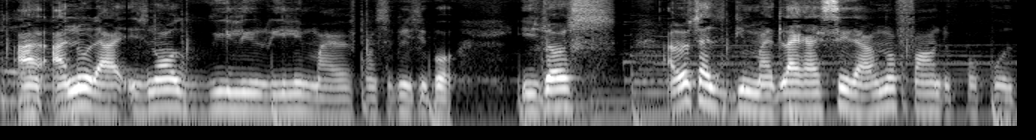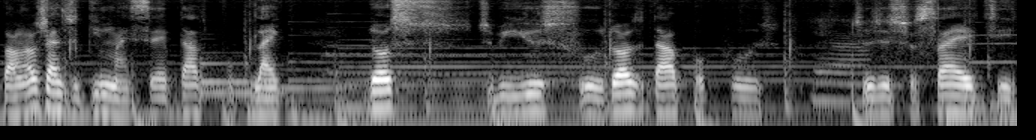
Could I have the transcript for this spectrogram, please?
yeah. and I know that it's not really really my responsibility but it's just I'm just trying to give my like I said I've not found the purpose but I'm just trying to give myself that like just to be useful just that purpose yeah. to the society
